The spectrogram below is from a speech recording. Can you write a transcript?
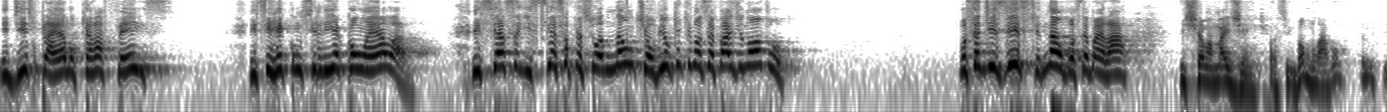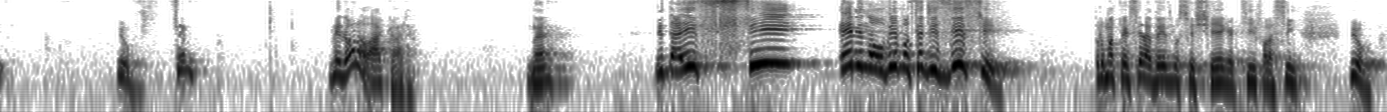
e diz para ela o que ela fez e se reconcilia com ela. E se essa, e se essa pessoa não te ouvir, o que, que você faz de novo? Você desiste? Não, você vai lá e chama mais gente. Fala assim: vamos lá, vamos. Viu? Você melhora lá, cara. Né? E daí, se ele não ouvir, você desiste. Por uma terceira vez você chega aqui e fala assim: viu,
